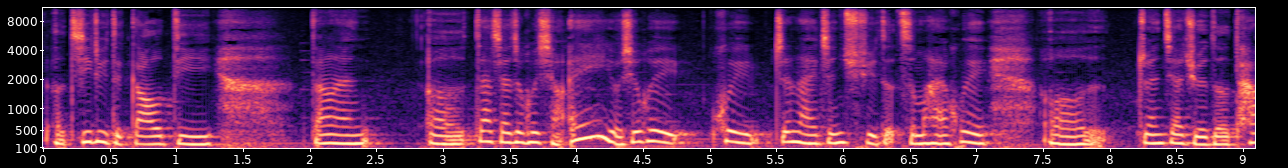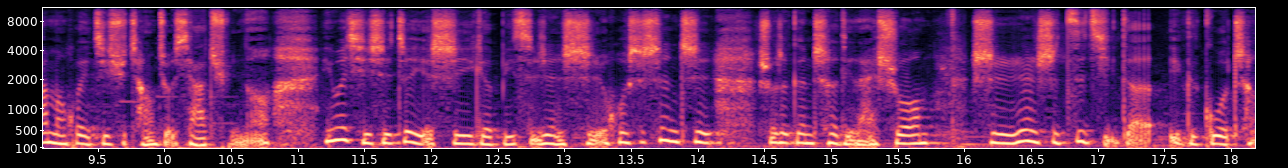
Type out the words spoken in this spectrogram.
呃几率的高低。当然。呃，大家就会想，哎，有些会会争来争去的，怎么还会？呃，专家觉得他们会继续长久下去呢？因为其实这也是一个彼此认识，或是甚至说的更彻底来说，是认识自己的一个过程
